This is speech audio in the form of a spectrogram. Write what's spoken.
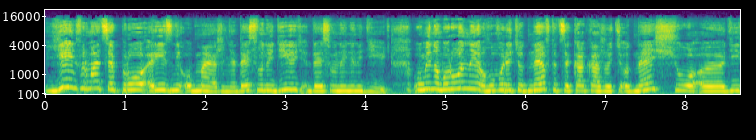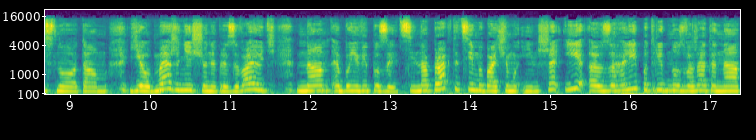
Є інформація про різні обмеження, десь вони діють, десь вони не діють. У Міноборони говорять одне, в ТЦК кажуть одне, що е, дійсно там є обмеження, що не призивають на бойові позиції. На практиці ми бачимо інше, і е, взагалі потрібно зважати на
